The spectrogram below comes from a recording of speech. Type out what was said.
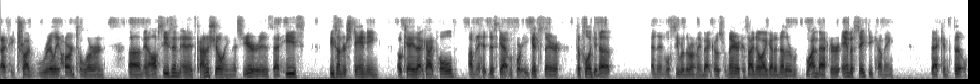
I think, tried really hard to learn um, in off season, and it's kind of showing this year is that he's he's understanding. Okay, that guy pulled. I'm going to hit this gap before he gets there to plug it up, and then we'll see where the running back goes from there. Because I know I got another linebacker and a safety coming that can fill.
